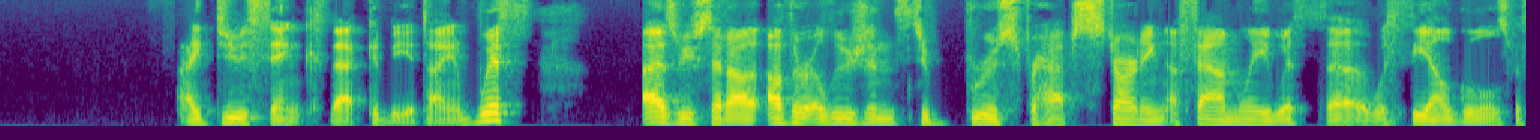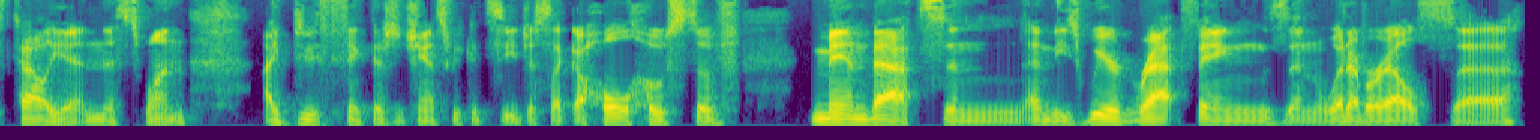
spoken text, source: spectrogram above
I do think that could be a tie-in with, as we've said, uh, other allusions to Bruce perhaps starting a family with uh, with the al Ghuls, with Talia in this one. I do think there's a chance we could see just like a whole host of man bats and and these weird rat things and whatever else uh,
